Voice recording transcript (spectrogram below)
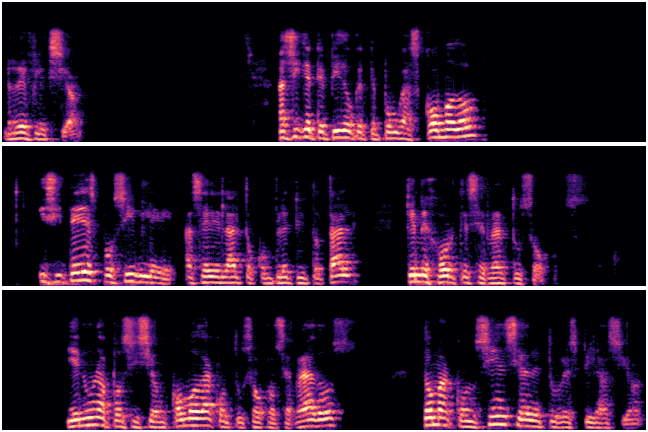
reflexión? Así que te pido que te pongas cómodo y si te es posible hacer el alto completo y total, qué mejor que cerrar tus ojos. Y en una posición cómoda con tus ojos cerrados, toma conciencia de tu respiración,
